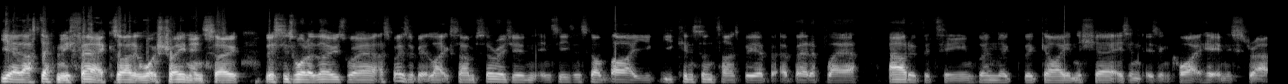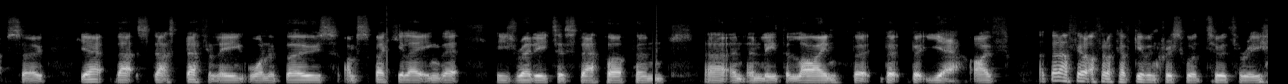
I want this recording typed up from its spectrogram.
Yeah, that's definitely fair because I don't watch training. So this is one of those where I suppose a bit like Sam Surridge in, in seasons gone by, you, you can sometimes be a, a better player out of the team when the, the guy in the shirt isn't isn't quite hitting his straps. So yeah, that's that's definitely one of those. I'm speculating that he's ready to step up and uh, and, and lead the line. But but but yeah, I've I don't know. I feel I feel like I've given Chris Wood two or three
